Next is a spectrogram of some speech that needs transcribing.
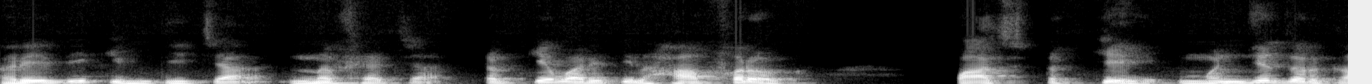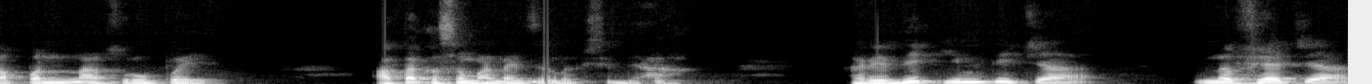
खरेदी किमतीच्या नफ्याच्या टक्केवारीतील हा फरक पाच टक्के म्हणजे जर का पन्नास रुपये आता कसं मांडायचं लक्ष द्या. खरेदी किमतीच्या नफ्याच्या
